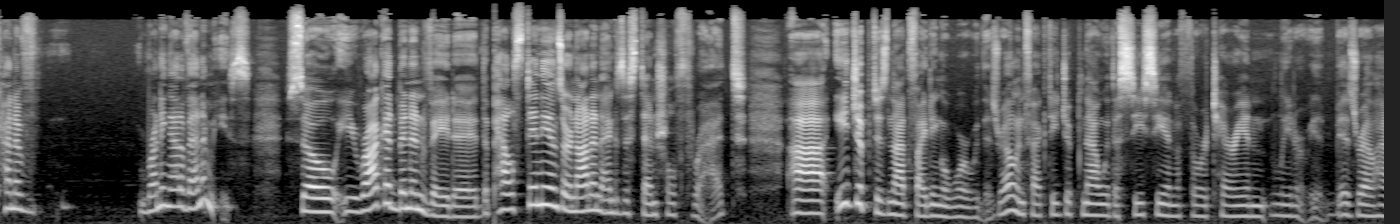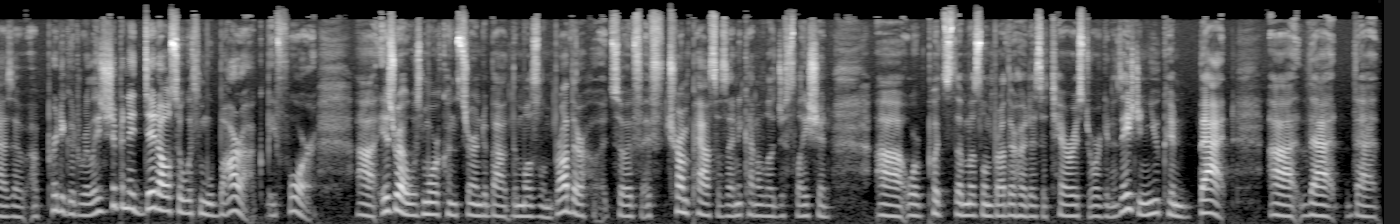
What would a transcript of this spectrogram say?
kind of running out of enemies. So Iraq had been invaded. The Palestinians are not an existential threat. Uh, Egypt is not fighting a war with Israel. In fact, Egypt now with a Sisi, an authoritarian leader, Israel has a, a pretty good relationship, and it did also with Mubarak before. Uh, Israel was more concerned about the Muslim Brotherhood. So if, if Trump passes any kind of legislation uh, or puts the Muslim Brotherhood as a terrorist organization, you can bet uh, that that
